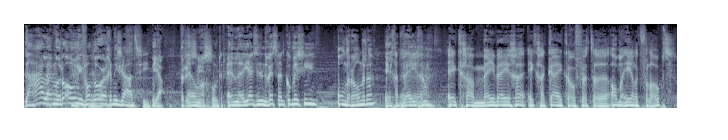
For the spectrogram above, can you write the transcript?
De Haarlemmer olie van de organisatie. precies. Helemaal goed. En eh, jij zit in de wedstrijdcommissie? Onder andere. Jij gaat wegen? Eh, ik ga meewegen. Ik ga kijken of het eh, allemaal eerlijk verloopt.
